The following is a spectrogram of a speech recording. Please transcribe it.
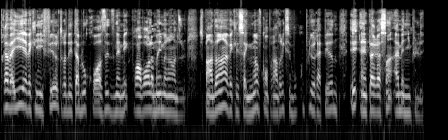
travailler avec les filtres des tableaux croisés dynamiques pour avoir le même rendu. Cependant, avec les segments, vous comprendrez que c'est beaucoup plus rapide et intéressant à manipuler.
